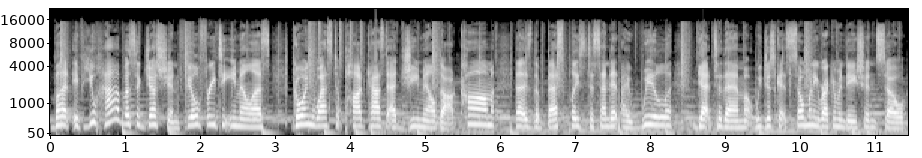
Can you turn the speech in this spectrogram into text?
But if you have a suggestion, feel free to email us goingwestpodcast at gmail.com. That is the best place to send it. I will get to them. We just get so many recommendations, so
